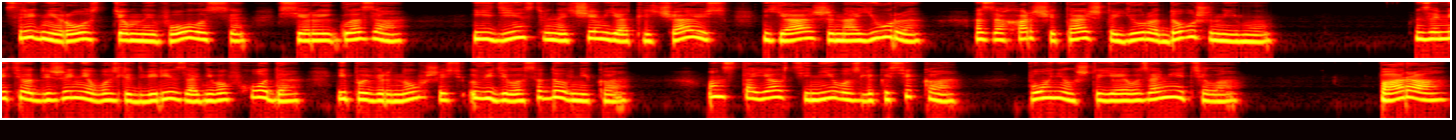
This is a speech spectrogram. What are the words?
Средний рост, темные волосы, серые глаза. Единственное, чем я отличаюсь, я жена Юры, а Захар считает, что Юра должен ему. Заметила движение возле двери заднего входа и, повернувшись, увидела садовника. Он стоял в тени возле косяка. Понял, что я его заметила. «Пора»,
